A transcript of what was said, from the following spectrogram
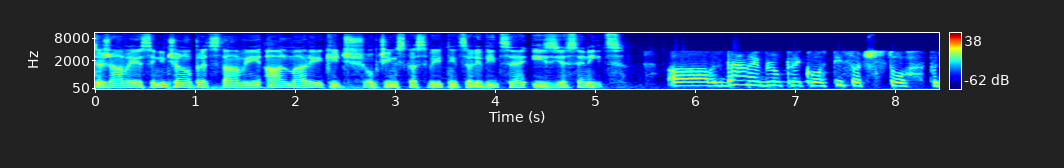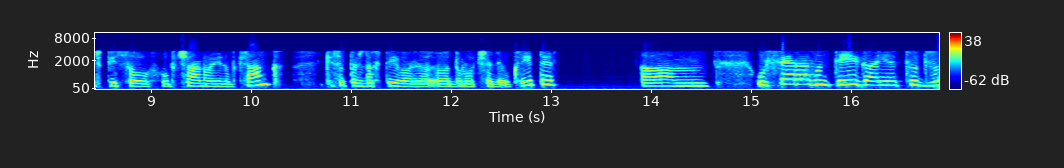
Težave jeseničano predstavi Alma Rekič, občinska svetnica Levice iz Jesenic. Uh, zbrano je bilo preko 1100 podpisov občanov in občank, ki so pač zahtevali uh, določene ukrepe. Um, vse razen tega je tudi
